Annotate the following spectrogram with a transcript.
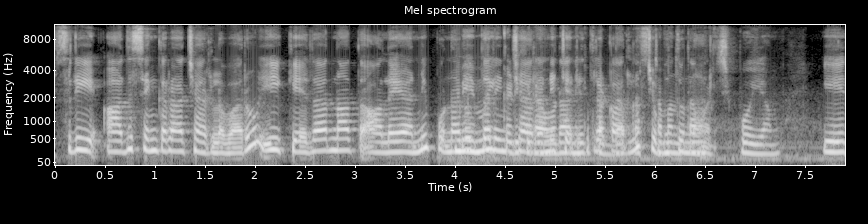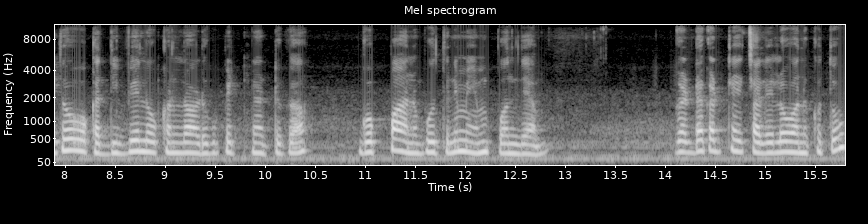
శ్రీ ఆదిశంకరాచార్యుల వారు ఈ కేదార్నాథ్ ఆలయాన్ని పునరుద్ధరించారని చరిత్రకారులు చెబుతున్నారు. మర్చిపోయాం. ఏదో ఒక దివ్య లోకంలో అడుగుపెట్టినట్టుగా గొప్ప అనుభూతిని మేము పొందాం. గడ్డకట్టే చలిలో వణుకుతూ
